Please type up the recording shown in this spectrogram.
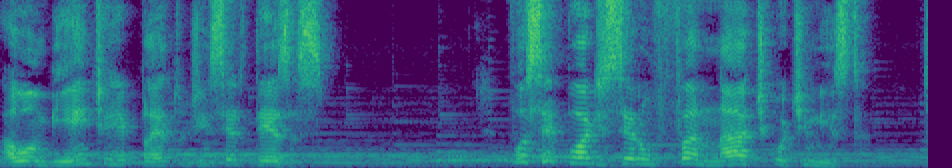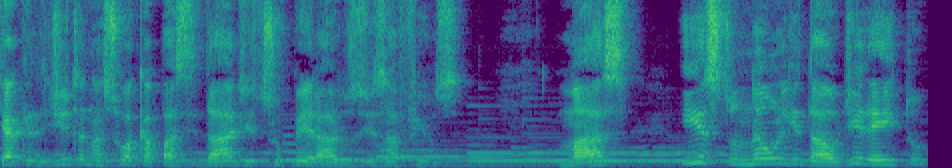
ao ambiente repleto de incertezas. Você pode ser um fanático otimista que acredita na sua capacidade de superar os desafios, mas isto não lhe dá o direito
